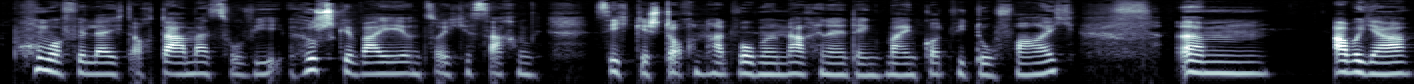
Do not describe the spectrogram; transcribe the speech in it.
wo man vielleicht auch damals so wie Hirschgeweihe und solche Sachen sich gestochen hat, wo man im Nachhinein denkt, mein Gott, wie doof war ich. Ähm, aber ja,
